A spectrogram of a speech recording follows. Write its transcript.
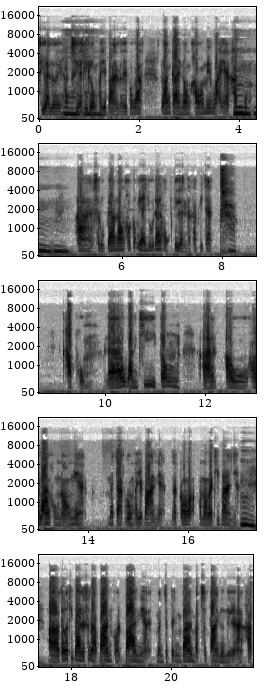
เสียเลยครับอ๋อเสียที่โรงพยาบาลเลย เพราะว่าร่างกายน้องเขาไม่ไหวอะครับอืผมมอืมอืมอ่า สรุปแล้วน้องเขาก็มีอายุได้หกเดือนนะครับพี่แจ็คครับ ครับผม แล้ววันที่ต้องอ่า เอาเอาร่างของน้องเนี่ย มาจากโรงพยาบาลเนี่ย แล้วก็เอามาไว้ที่บ้านเนี่ยอืมอ่าต้องอธิบายลักษณะบ้านก่อนบ้านเนี่ย มันจะเป็นบ้านแบบสไตล์เหนือๆอะครับ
